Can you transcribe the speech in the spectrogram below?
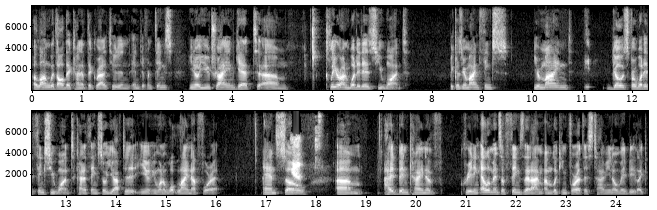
along with all that kind of the gratitude and, and different things, you know, you try and get um, clear on what it is you want because your mind thinks, your mind goes for what it thinks you want kind of thing. So you have to, you, you want to line up for it. And so yeah. um, I had been kind of creating elements of things that I'm, I'm looking for at this time, you know, maybe like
